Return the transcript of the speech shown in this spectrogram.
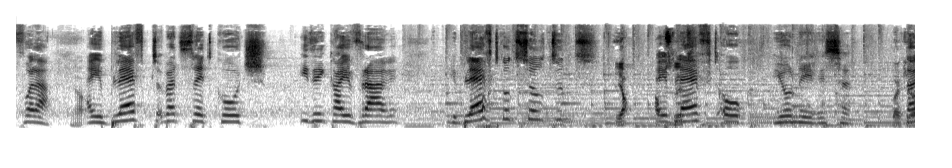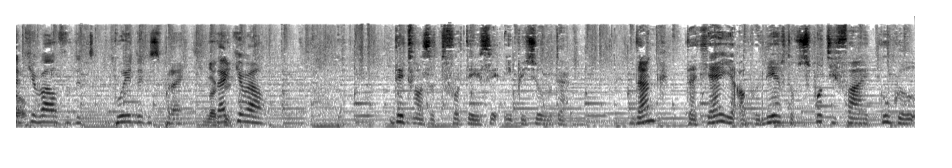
voilà. Ja. En je blijft wedstrijdcoach. Iedereen kan je vragen. Je blijft consultant. Ja, En je absoluut. blijft ook Jo Nelissen. Dankjewel. Dankjewel voor dit boeiende gesprek. Dank. Dankjewel. Dit was het voor deze episode. Dank dat jij je abonneert op Spotify, Google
